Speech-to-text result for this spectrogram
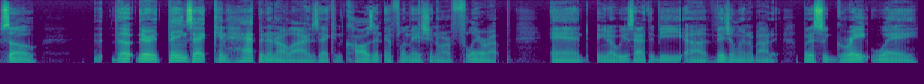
So the, there are things that can happen in our lives that can cause an inflammation or a flare up. And you know we just have to be uh, vigilant about it. But it's a great way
